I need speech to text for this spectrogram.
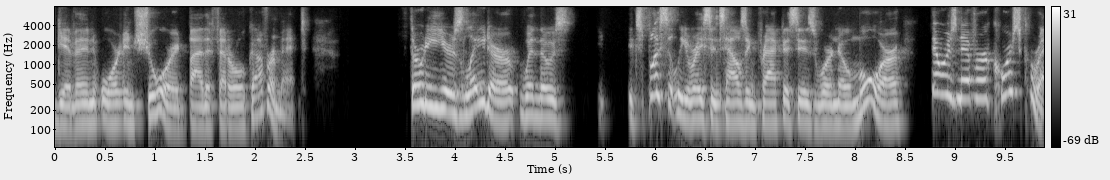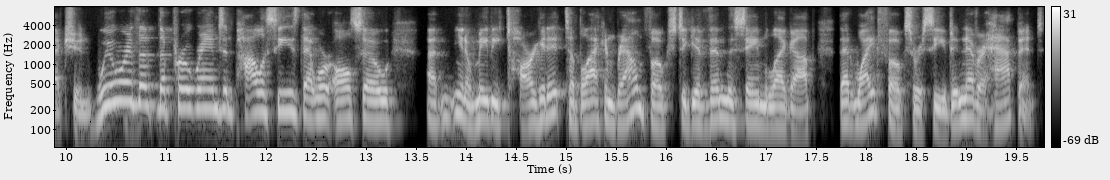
given or insured by the federal government. 30 years later, when those explicitly racist housing practices were no more, there was never a course correction. We were the the programs and policies that were also, uh, you know, maybe targeted to black and brown folks to give them the same leg up that white folks received. It never happened.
